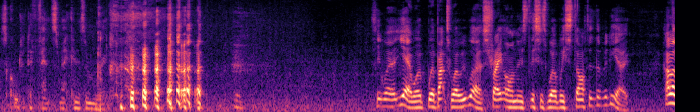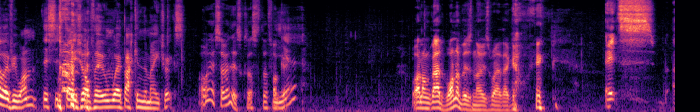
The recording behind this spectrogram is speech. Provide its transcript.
It's called a defense mechanism, Rik. See where? Yeah, we're, we're back to where we were. Straight on is this is where we started the video. Hello, everyone. This is Deja Vu, and we're back in the Matrix. Oh yeah, so it is because that's the fucking. Yeah, Well, I'm glad one of us knows where they're going. it's uh,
